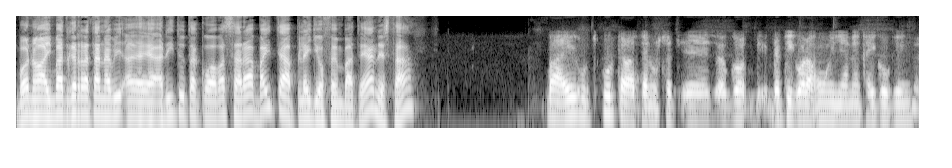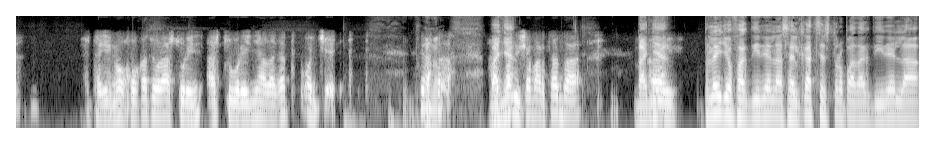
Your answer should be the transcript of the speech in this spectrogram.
Bueno, hainbat gerratan eh, aritutako abazara, baita playoffen batean, ezta? Bai, urt, urte baten uste, e, go, beti gora junginan kaikukin. Eta gero jokatu da asturi, astureina dakat, kontxe. Bueno, baina- Baina... playoffak direla, zelkatze estropadak direla,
